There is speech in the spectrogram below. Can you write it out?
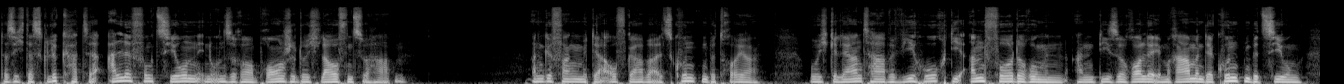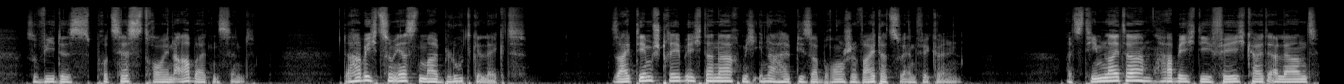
dass ich das Glück hatte, alle Funktionen in unserer Branche durchlaufen zu haben. Angefangen mit der Aufgabe als Kundenbetreuer, wo ich gelernt habe, wie hoch die Anforderungen an diese Rolle im Rahmen der Kundenbeziehung sowie des prozesstreuen Arbeitens sind. Da habe ich zum ersten Mal Blut geleckt. Seitdem strebe ich danach, mich innerhalb dieser Branche weiterzuentwickeln. Als Teamleiter habe ich die Fähigkeit erlernt,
